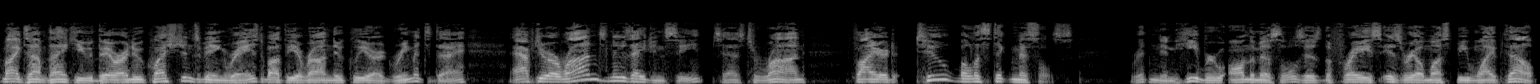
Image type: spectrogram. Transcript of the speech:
Mike, Tom, thank you. There are new questions being raised about the Iran nuclear agreement today after Iran's news agency says Tehran fired two ballistic missiles. Written in Hebrew on the missiles is the phrase Israel must be wiped out.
